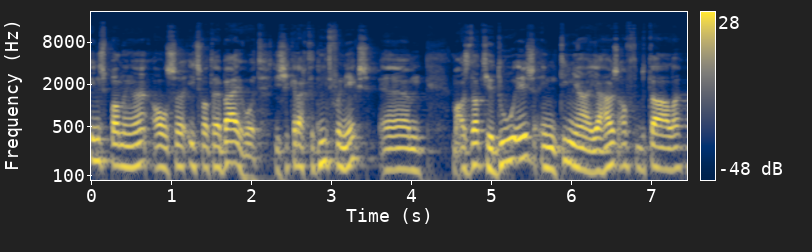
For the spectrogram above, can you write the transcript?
inspanningen als uh, iets wat erbij hoort. Dus je krijgt het niet voor niks. Ehm, maar als dat je doel is, in 10 jaar je huis af te betalen,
